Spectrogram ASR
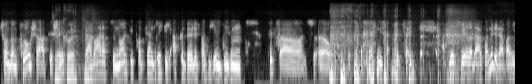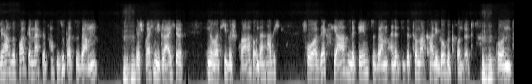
schon so ein Flowchart geschickt. Cool, ja. Da war das zu 90 Prozent richtig abgebildet, was ich in diesem Pizza, äh, in dieser Pizza-Atmosphäre da vermittelt habe. Also wir haben sofort gemerkt, wir passen super zusammen. Mhm. Wir sprechen die gleiche innovative Sprache. Und dann habe ich vor sechs Jahren mit denen zusammen eine, diese Firma Cardigo gegründet. Mhm. Und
